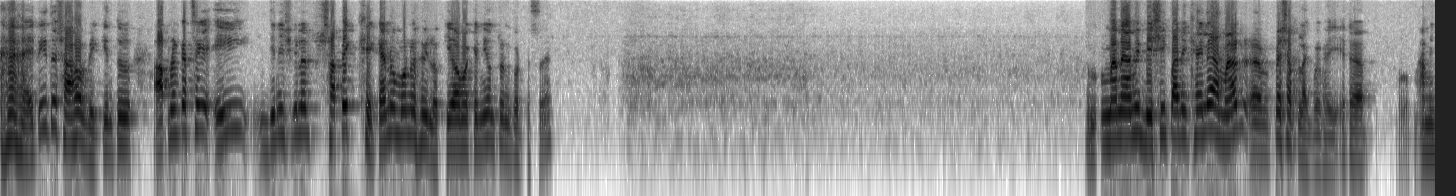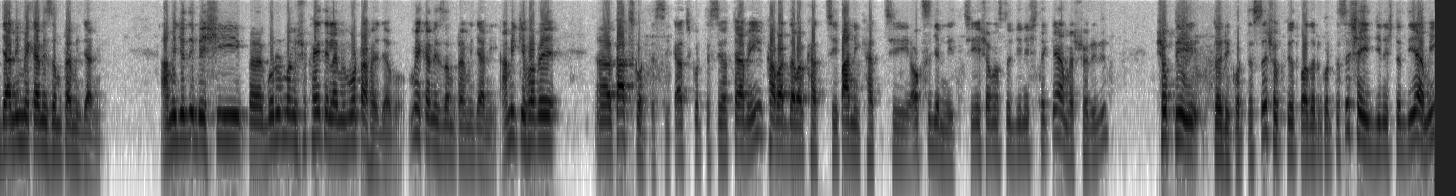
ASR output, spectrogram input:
হ্যাঁ হ্যাঁ এটাই তো স্বাভাবিক। কিন্তু আপনার কাছে এই জিনিসগুলোর সাপেক্ষে কেন মনে হইল? কেউ আমাকে নিয়ন্ত্রণ করতেছে? মানে আমি বেশি পানি খাইলে আমার পেশাব লাগবে ভাই। এটা আমি জানি মেকানিজমটা আমি জানি। আমি যদি বেশি গরুর মাংস খাই তাহলে আমি মোটা হয়ে যাব। মেকানিজমটা আমি জানি। আমি কীভাবে কাজ করতেছি। কাজ করতেছি হচ্ছে আমি খাবার দাবার খাচ্ছি, পানি খাচ্ছি, অক্সিজেন নিচ্ছি, এই সমস্ত জিনিস থেকে আমার শরীর শক্তি তৈরি করতেছে, শক্তি উৎপাদন করতেছে, সেই জিনিসটা দিয়ে আমি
